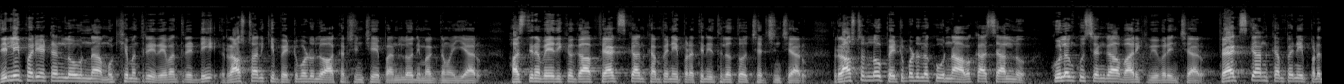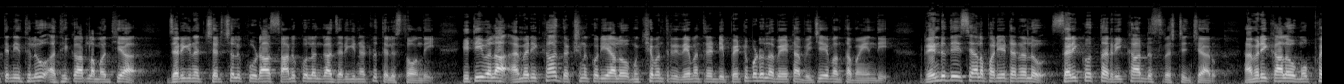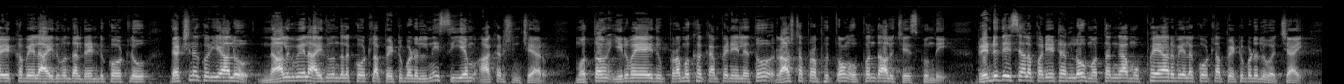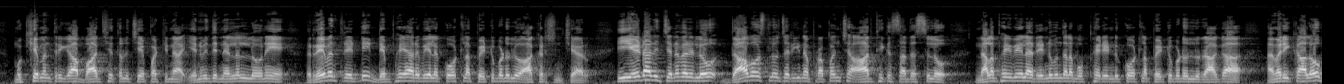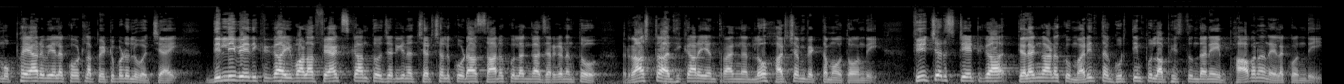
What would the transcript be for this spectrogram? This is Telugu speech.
ఢిల్లీ పర్యటనలో ఉన్న ముఖ్యమంత్రి రేవంత్ రెడ్డి రాష్ట్రానికి పెట్టుబడులు ఆకర్షించే పనిలో నిమగ్నమయ్యారు. హస్తిన వేదికగా ఫ్యాక్స్కాన్ కంపెనీ ప్రతినిధులతో చర్చించారు. రాష్ట్రంలో పెట్టుబడులకు ఉన్న అవకాశాలను కూలంకుశంగా వారికి వివరించారు. ఫ్యాక్స్కాన్ కంపెనీ ప్రతినిధులు అధికారుల మధ్య జరిగిన చర్చలు కూడా సానుకూలంగా జరిగినట్లు తెలుస్తోంది. ఇటీవల అమెరికా దక్షిణ కొరియాలో ముఖ్యమంత్రి రేవంత్ రెడ్డి పెట్టుబడుల వేట విజయవంతమైంది. రెండు దేశాల పర్యటనలో సరికొత్త రికార్డు సృష్టించారు. అమెరికాలో ముప్పై వేల ఐదు వందల రెండు కోట్లు దక్షిణ కొరియాలో నాలుగు వేల ఐదు వందల కోట్ల పెట్టుబడులని సీఎం ఆకర్షించారు. మొత్తం ఇరవై ఐదు ప్రముఖ కంపెనీలతో రాష్ట్ర ప్రభుత్వం ఒప్పందాలు చేసుకుంది. రెండు దేశాల పర్యటనలో మొత్తంగా ముప్పై ఆరు వేల కోట్ల పెట్టుబడులు వచ్చాయి. ముఖ్యమంత్రిగా బాధ్యతలు చేపట్టిన ఎనిమిది నెలల్లోనే రేవంత్ రెడ్డి డెబ్బై ఆరు వేల కోట్ల పెట్టుబడులు ఆకర్షించారు. ఈ ఏడాది జనవరిలో దావోస్లో జరిగిన ప్రపంచ ఆర్థిక సదస్సులో నలభై వేల రెండు వందల ముప్పై రెండు కోట్ల పెట్టుబడులు రాగా అమెరికాలో ముప్పై ఆరు వేల కోట్ల పెట్టుబడులు వచ్చాయి. ఢిల్లీ వేదికగా ఇవాళ ఫ్యాక్స్కాన్తో జరిగిన చర్చలు కూడా సానుకూలంగా జరగడంతో రాష్ట్ర అధికార యంత్రాంగంలో హర్షం వ్యక్తమవుతోంది. ఫ్యూచర్ స్టేట్గా తెలంగాణకు మరింత గుర్తింపు లభిస్తుందనే భావన నెలకొంది.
